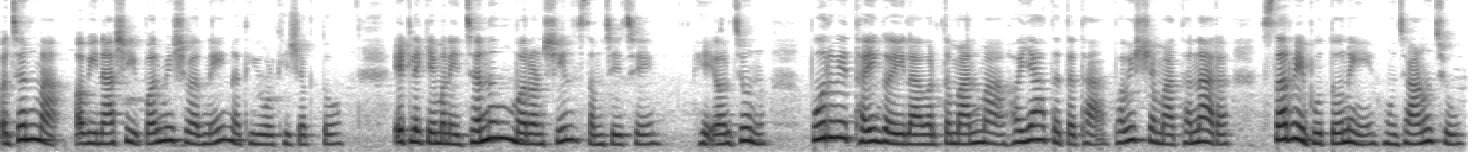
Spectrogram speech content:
અજન્મા અવિનાશી પરમેશ્વરને નથી ઓળખી શકતો. એટલે કે મને જન્મ મરણશીલ સમજે છે. હે અર્જુન, પૂર્વે થઈ ગયેલા વર્તમાનમાં હયાત તથા ભવિષ્યમાં થનાર સર્વે ભૂતોને હું જાણું છું,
